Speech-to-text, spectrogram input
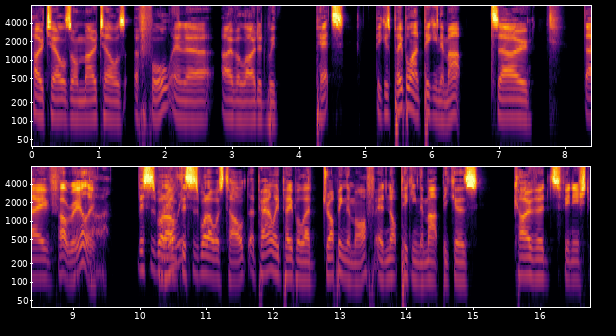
hotels or motels are full and are overloaded with pets because people aren't picking them up. So they've Oh, really? Uh, this is what I Really? this is what I was told. Apparently, people are dropping them off and not picking them up because COVID's finished.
